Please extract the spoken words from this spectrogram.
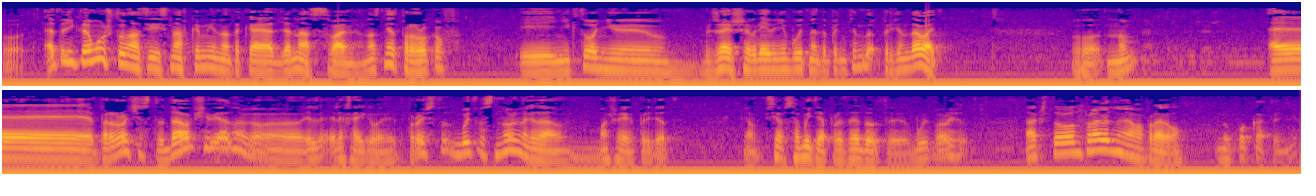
Вот. Это не к тому, что у нас есть навкамина такая для нас с вами. У нас нет пророков, и никто не, в ближайшее время не будет на это претендовать. Вот. Ну, э, пророчество, да, вообще верно, э, Элихай говорит. Пророчество будет восстановлено, когда Машех придет. Там Все события произойдут, будет пророчество. Так что он правильно меня поправил. Но пока-то нет.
